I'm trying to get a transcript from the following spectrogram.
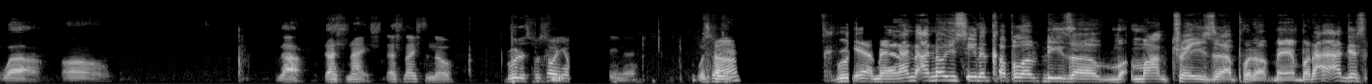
Wow. Um. Wow, that's nice. That's nice to know. Brutus, what's on your mind, man? What's huh? on? Yeah, man. I, I know you've seen a couple of these uh, mock trades that I put up, man. But I, I just,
